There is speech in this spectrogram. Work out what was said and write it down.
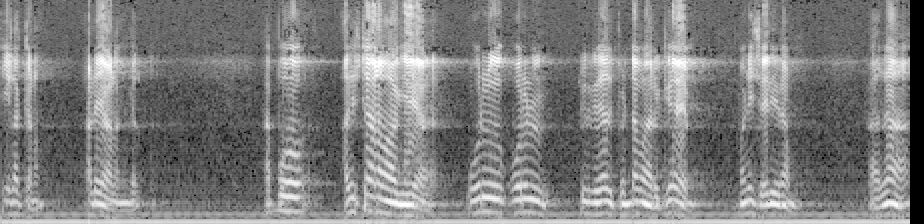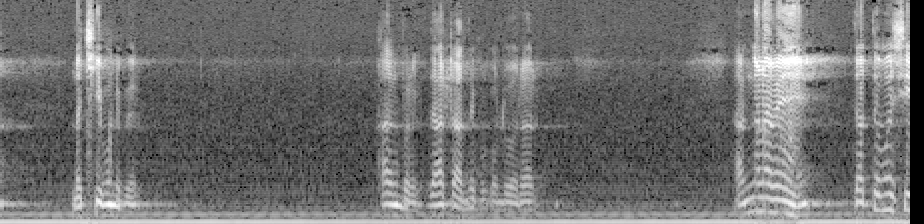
இலக்கணம் அடையாளங்கள் அப்போது அதிஷ்டானமாகிய ஒரு பொருள் இருக்கிறது பிண்டமாக இருக்க மணி சரீரம் அதுதான் லட்சியம்னு பேர் அதன் பிறகு தாஷ்டாந்தை கொண்டு வர்றார் அங்கனவே தத்துவசி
